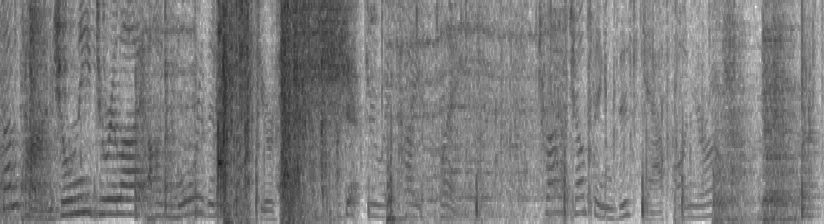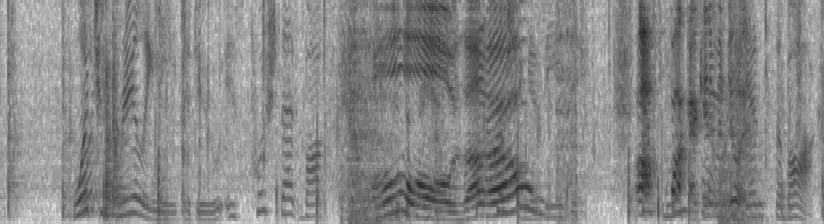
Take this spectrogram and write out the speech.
Sometimes you'll need to rely on more than just your Shit. through a tight place. Try jumping this gap on your own. What you really need to do is push that box down. Oh, is that how? Pushing is easy. Oh, Just fuck, I can't even do it. Against the box,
